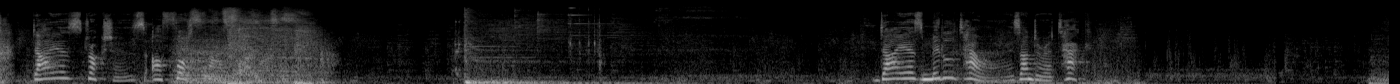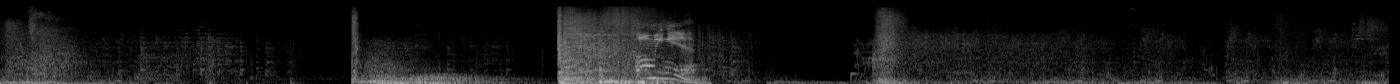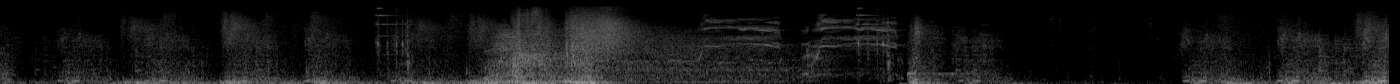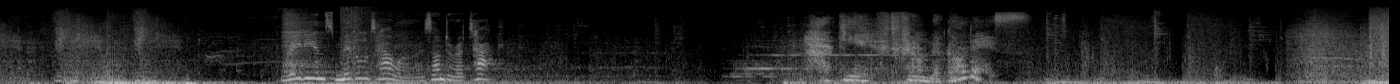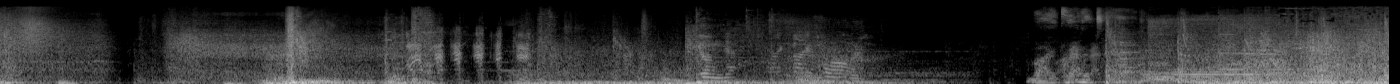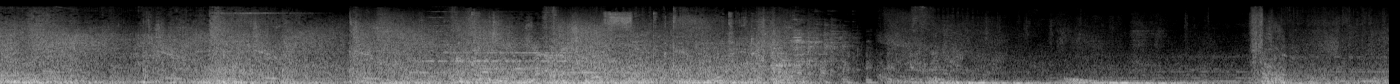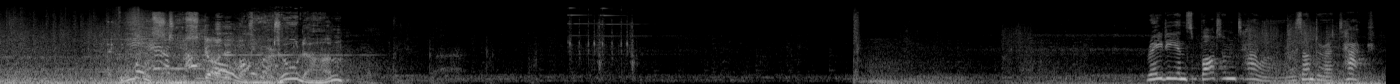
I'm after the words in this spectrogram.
Dire's structures are fortified. Dire's middle tower is under attack. Middle tower is under attack. A gift from the goddess. You'll never my. My gratitude. Monsters. All of oh, you. Two down. Radiant's bottom tower is under attack.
